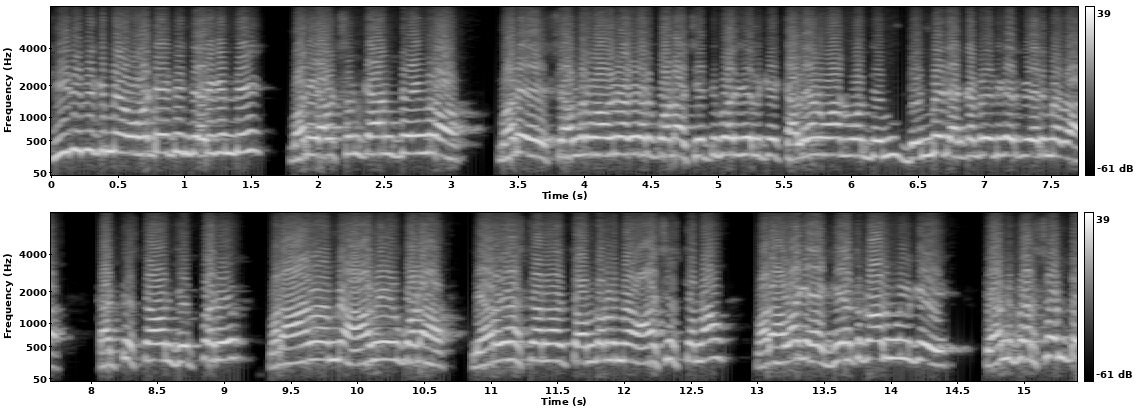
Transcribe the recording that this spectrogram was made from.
టీడీపీకి మేము ఓటేయడం జరిగింది. మరి ఎలక్షన్ క్యాంపెయిన్లో మరి చంద్రబాబు నాయుడు గారు కూడా చెట్టి ప్రజలకి కళ్యాణ మండపం దెమ్మేడి వెంకటరెడ్డి గారి పేరు మీద కట్టిస్తామని చెప్పారు. మరి ఆమె ఆమె కూడా నెరవేస్తారని తొందరలో మేము ఆశిస్తున్నాం. మరి అలాగే గీత కార్మికులకి టెన్ పర్సెంట్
